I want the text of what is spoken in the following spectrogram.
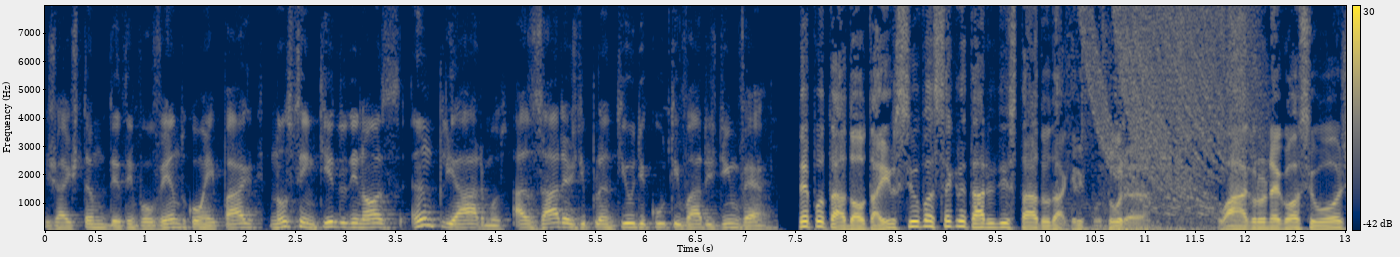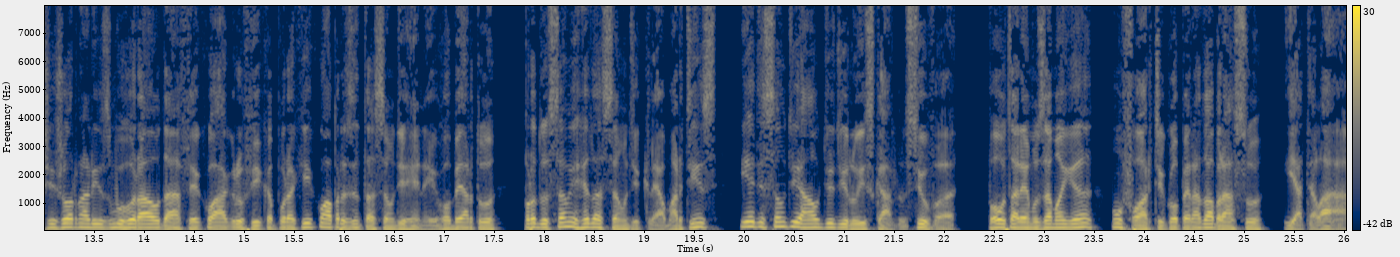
já estamos desenvolvendo com a IPAG, no sentido de nós ampliarmos as áreas de plantio de cultivares de inverno. Deputado Altair Silva, secretário de Estado da Agricultura. O agronegócio hoje, jornalismo rural da FECOAGro fica por aqui com a apresentação de René Roberto, produção e redação de Cléo Martins e edição de áudio de Luiz Carlos Silva. Voltaremos amanhã. Um forte e cooperado abraço e até lá.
